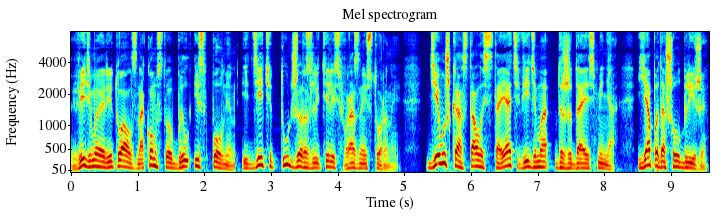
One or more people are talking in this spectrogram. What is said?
Видимо, ритуал знакомства был исполнен, и дети тут же разлетелись в разные стороны. Девушка осталась стоять, видимо, дожидаясь меня. Я подошел ближе.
